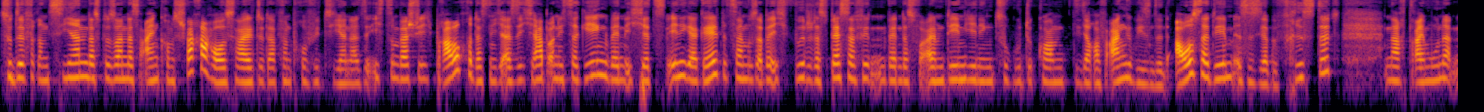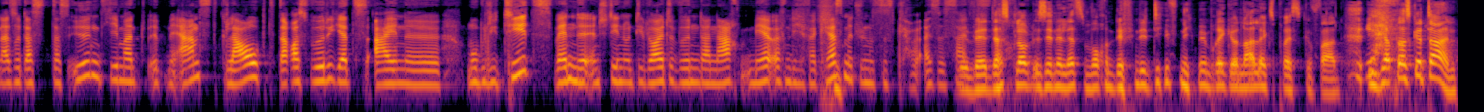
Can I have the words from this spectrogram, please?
zu differenzieren, dass besonders einkommensschwache Haushalte davon profitieren. Also ich zum Beispiel, ich brauche das nicht. Also ich habe auch nichts dagegen, wenn ich jetzt weniger Geld bezahlen muss, aber ich würde das besser finden, wenn das vor allem denjenigen zugutekommt, die darauf angewiesen sind. Außerdem ist es ja befristet nach drei Monaten, also dass, dass irgendjemand im Ernst glaubt, daraus würde jetzt eine Mobilitätswende entstehen und die Leute würden danach mehr öffentliche Verkehrsmittel nutzen. Also halt Wer das glaubt, ist in den letzten Wochen definitiv nicht mit dem Regionalexpress gefahren. Ja. Ich habe das getan.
